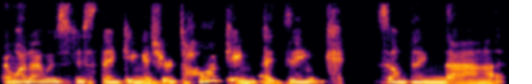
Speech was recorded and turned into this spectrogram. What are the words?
And what I was just thinking as you're talking, I think something that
